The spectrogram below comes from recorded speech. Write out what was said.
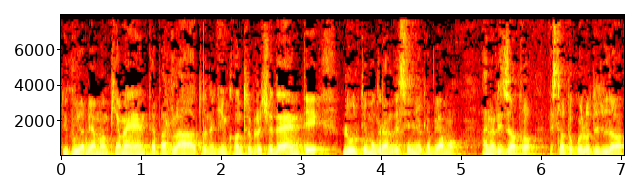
di cui abbiamo ampiamente parlato negli incontri precedenti. L'ultimo grande segno che abbiamo analizzato è stato quello del,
